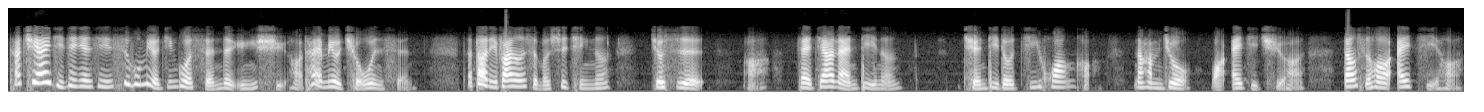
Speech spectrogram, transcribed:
他去埃及这件事情似乎没有经过神的允许哈，他也没有求问神。那到底发生什么事情呢？就是啊，在迦南地呢，全地都饥荒哈，那他们就往埃及去哈。当时候埃及哈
